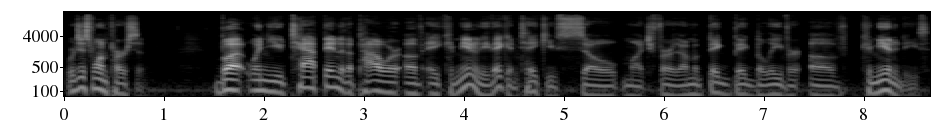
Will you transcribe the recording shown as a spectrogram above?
We're just one person. But when you tap into the power of a community, they can take you so much further. I'm a big, big believer of communities,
